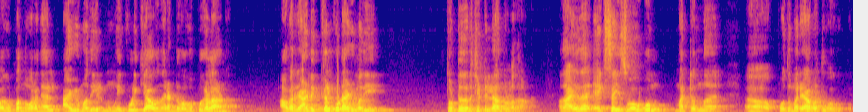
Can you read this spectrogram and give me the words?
വകുപ്പെന്ന് പറഞ്ഞാൽ അഴിമതിയിൽ മുങ്ങിക്കുളിക്കാവുന്ന രണ്ട് വകുപ്പുകളാണ്. അവരുടെ അടുക്കൽ കൂടെ അഴിമതി തൊട്ടുതെറിച്ചിട്ടില്ല എന്നുള്ളതാണ്. അതായത് എക്സൈസ് വകുപ്പും മറ്റൊന്ന് പൊതുമരാമത്ത് വകുപ്പും.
